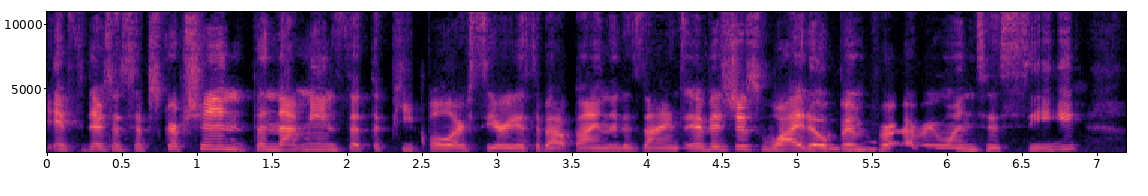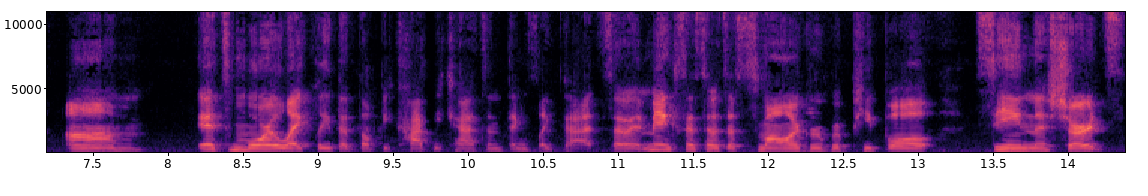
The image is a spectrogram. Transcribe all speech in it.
if there's a subscription, then that means that the people are serious about buying the designs. If it's just wide open Mhm. for everyone to see, um, it's more likely that there'll be copycats and things like that. So it makes it so it's a smaller group of people seeing the shirts,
